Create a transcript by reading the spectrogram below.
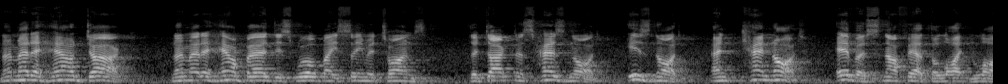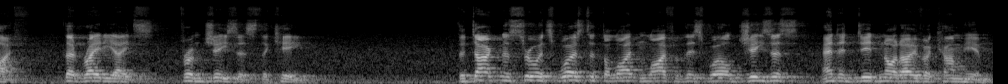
No matter how dark, no matter how bad this world may seem at times, the darkness has not, is not, and cannot ever snuff out the light and life that radiates from Jesus the King. The darkness threw its worst at the light and life of this world, Jesus, and it did not overcome him.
